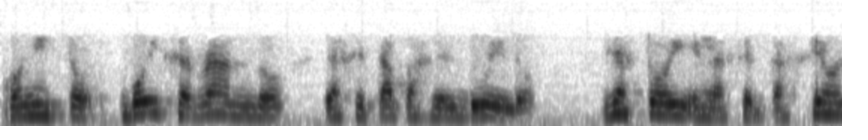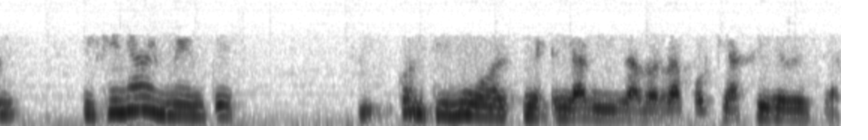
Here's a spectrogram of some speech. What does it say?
con esto, voy cerrando las etapas del duelo, ya estoy en la aceptación y finalmente continúo la vida, ¿verdad? Porque así debe ser.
